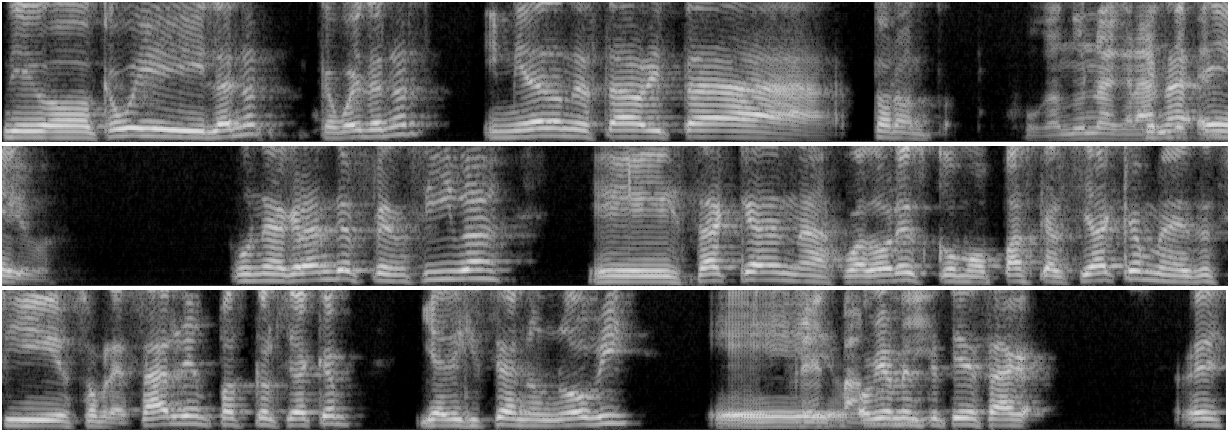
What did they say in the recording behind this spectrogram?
digo, Kawhi Leonard, Kawhi Leonard, y mira dónde está ahorita Toronto. Jugando una gran una, defensiva. Eh, una gran defensiva. Eh, sacan a jugadores como Pascal Siakam, es decir, sobresalen Pascal Siakam. Ya dijiste a Nunobi, eh, obviamente tienes a. Eh,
